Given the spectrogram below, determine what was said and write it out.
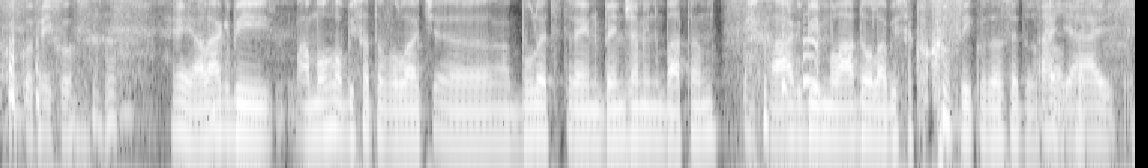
Ku kufríku. Hej, ale ak by, a mohlo by sa to volať uh, Bullet Train Benjamin Button, a ak by mladol, aby sa ku kufríku zase dostal. Aj, aj. Tak,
